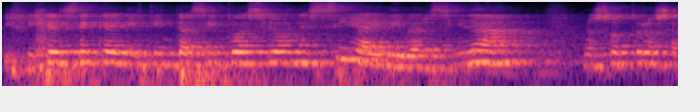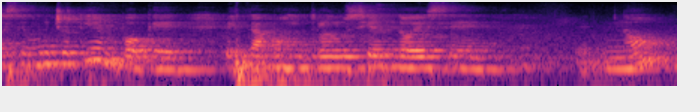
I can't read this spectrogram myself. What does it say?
Y fíjense que hay distintas situaciones, sí hay diversidad. Nosotros hace mucho tiempo que estamos introduciendo ese, ¿no?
